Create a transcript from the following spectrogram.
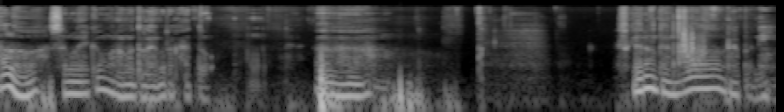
Halo, Assalamualaikum warahmatullahi wabarakatuh. Uh, Sekarang tanggal berapa nih?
